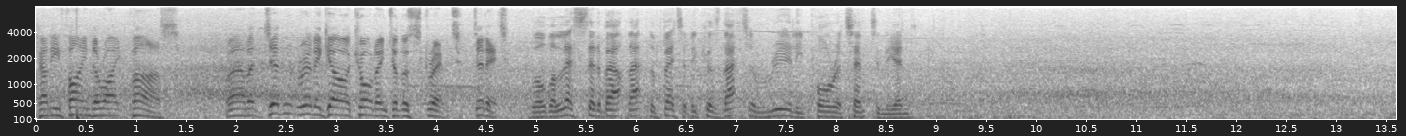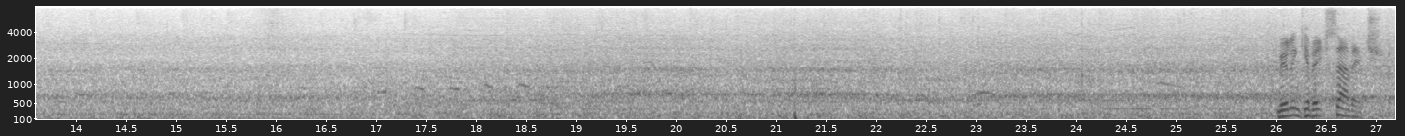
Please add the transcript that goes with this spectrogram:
Can he find the right pass? Well, it didn't really go according to the script, did it? Well, the less said about that, the better, because that's a really poor attempt in the end. Milinkovic-Savic.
